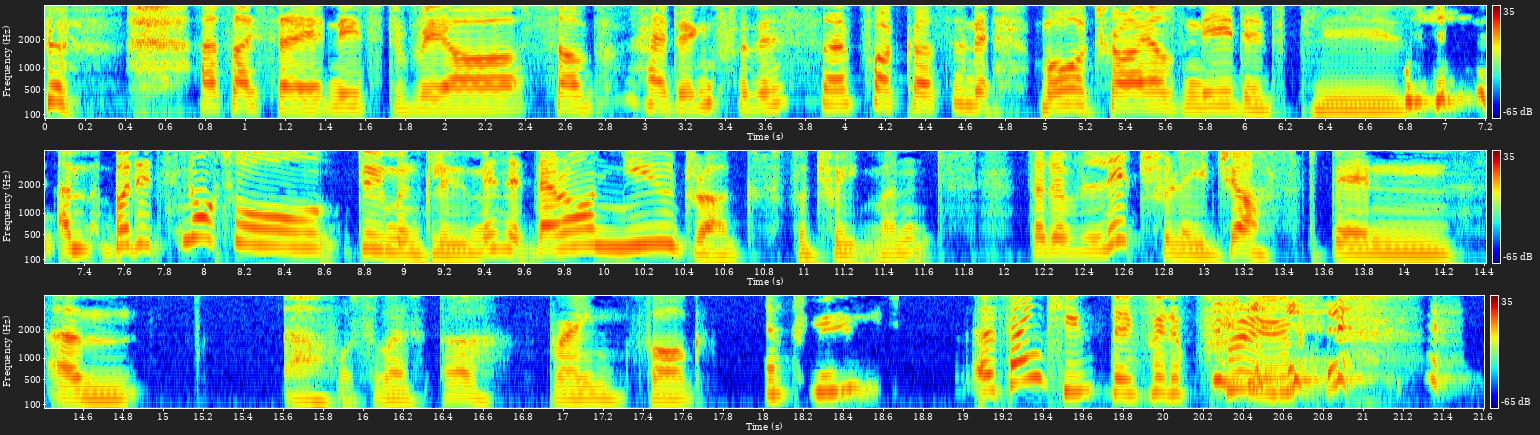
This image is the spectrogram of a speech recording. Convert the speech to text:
As I say, it needs to be our subheading for this uh, podcast, isn't it? More trials needed, please. um, but it's not all doom and gloom, is it? There are new drugs for treatment that have literally just been, um, oh, what's the word? Oh, brain fog. Approved? Oh, thank you. They've been approved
